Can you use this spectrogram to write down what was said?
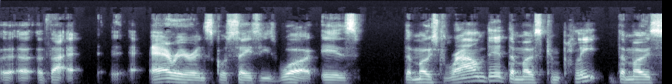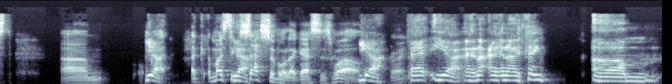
uh, of that area in Scorsese's work is the most rounded, the most complete, the most um yeah uh, most accessible, yeah. I guess, as well. Yeah, right? uh, yeah, and and I think um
